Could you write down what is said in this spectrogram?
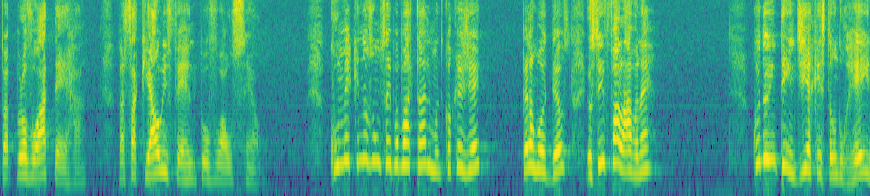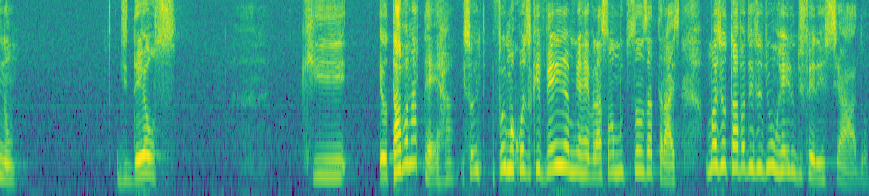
para povoar a terra, para saquear o inferno e povoar o céu. Como é que nós vamos sair para a batalha, irmão? De qualquer jeito. Pelo amor de Deus. Eu sempre falava, né? Quando eu entendi a questão do reino de Deus, que eu estava na terra, isso foi uma coisa que veio na minha revelação há muitos anos atrás, mas eu estava dentro de um reino diferenciado.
